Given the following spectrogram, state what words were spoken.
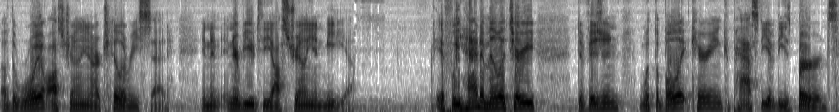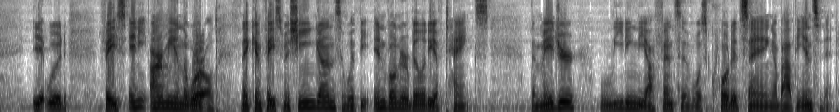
of the Royal Australian Artillery said in an interview to the Australian media. If we had a military division with the bullet carrying capacity of these birds, it would face any army in the world. They can face machine guns with the invulnerability of tanks. The major leading the offensive was quoted saying about the incident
